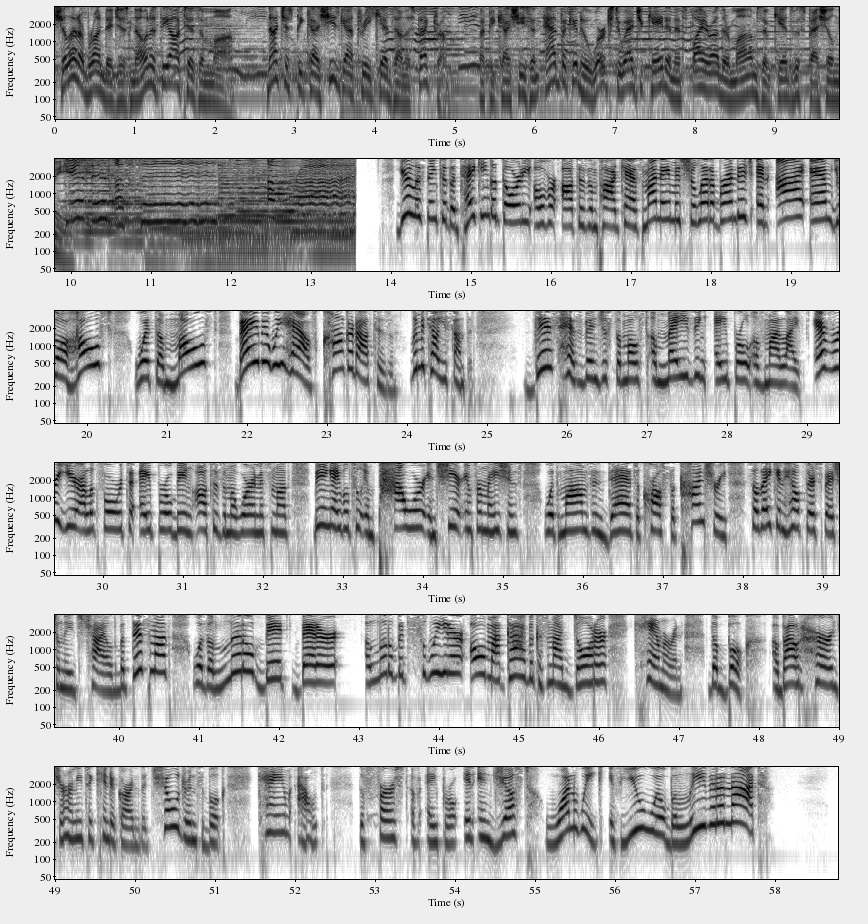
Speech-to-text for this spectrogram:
Sheletta Brundidge is known as the Autism Mom, not just because she's got three kids on the spectrum, but because she's an advocate who works to educate and inspire other moms of kids with special needs. You're listening to the Taking Authority Over Autism podcast. My name is Sheletta Brundidge, and I am your host with the most. Baby, we have conquered autism. Let me tell you something. This has been just the most amazing April of my life. Every year, I look forward to April being Autism Awareness Month, being able to empower and share information with moms and dads across the country so they can help their special needs child. But this month was a little bit better a little bit sweeter. Oh my God, because my daughter, Cameron, the book about her journey to kindergarten, the children's book, came out the 1st of April. And in just one week, if you will believe it or not,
